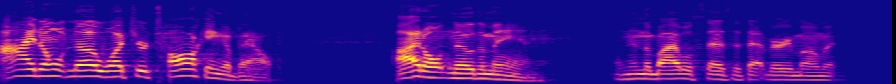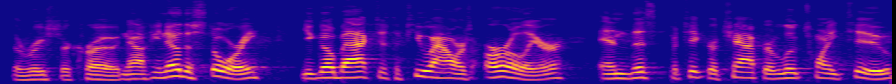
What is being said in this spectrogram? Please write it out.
I don't know what you're talking about. I don't know the man. And then the Bible says at that very moment, the rooster crowed. Now, if you know the story, you go back just a few hours earlier in this particular chapter of Luke 22,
